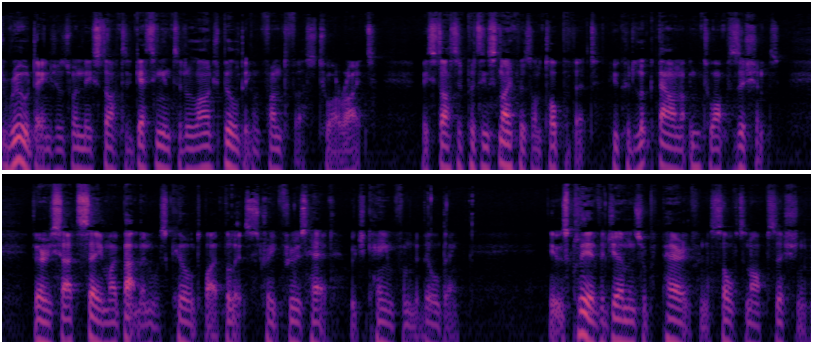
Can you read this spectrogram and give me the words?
The real danger was when they started getting into the large building in front of us, to our right. They started putting snipers on top of it, who could look down into our positions. Very sad to say, my batman was killed by a bullet straight through his head, which came from the building. It was clear the Germans were preparing for an assault on our position.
